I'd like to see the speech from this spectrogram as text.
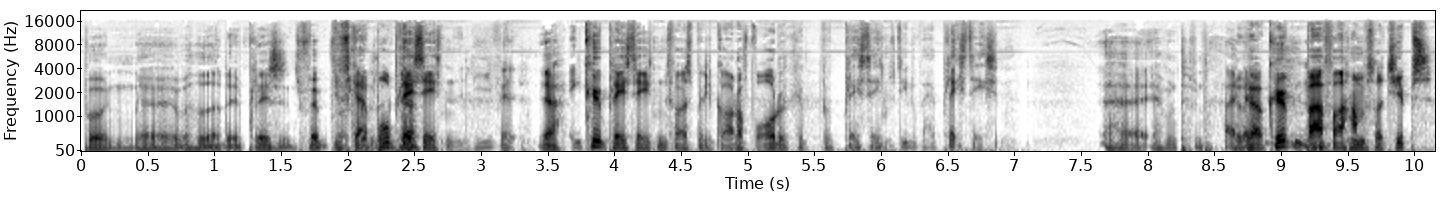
på en, øh, hvad hedder det, PlayStation 5. Du skal bruge Playstation alligevel. Ja. Ikke købe Playstation for at spille God of War. Du kan købe Playstation, fordi du vil have Playstation. Ja, øh, jamen, nej, Du kan jo købe den bare for at hamstre chips.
